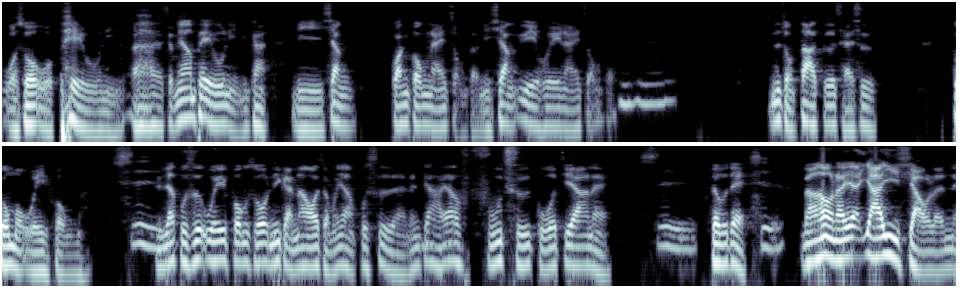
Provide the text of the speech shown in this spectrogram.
我说我佩服你，哎，怎么样佩服你？你看你像关公那一种的，你像岳飞那一种的，嗯哼，那种大哥才是多么威风嘛！是，人家不是威风说你敢拿我怎么样，不是的，人家还要扶持国家呢，是对不对？是然后呢，要压抑小人呢，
